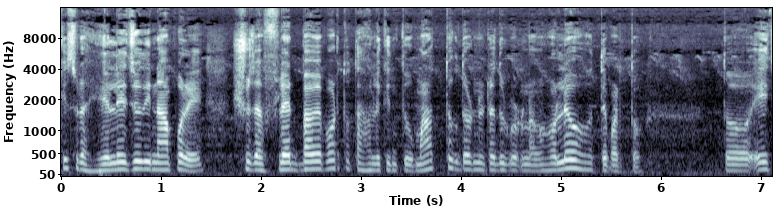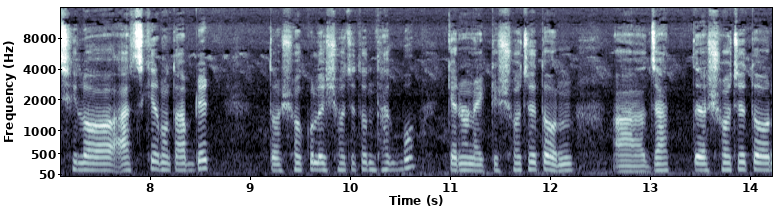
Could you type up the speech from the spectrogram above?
কিছুটা হেলে যদি না পড়ে, সোজা ফ্ল্যাটভাবে পড়তো, তাহলে কিন্তু মারাত্মক ধরনের একটা দুর্ঘটনা হলেও হতে পারতো। তো এই ছিল আজকের মতো আপডেট তো সকলে সচেতন থাকব। কেননা একটি সচেতন যাত সচেতন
